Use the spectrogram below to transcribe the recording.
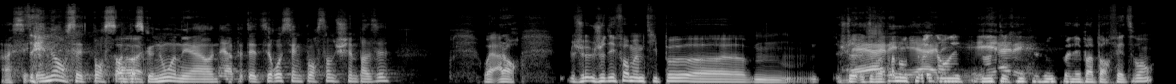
Ah, c'est énorme 7%, parce que nous, on est à, on est à peut-être 0,5% du chimpanzé. Ouais, alors, je, je, déforme un petit peu. Euh, je ne vais pas non dans les, techniques que je ne connais pas parfaitement.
